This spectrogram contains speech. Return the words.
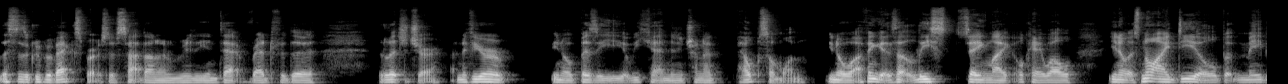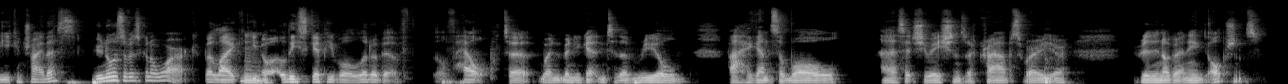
this is a group of experts who've sat down and really in depth read through the the literature, and if you're you know busy a weekend and you're trying to help someone, you know, I think it's at least saying like okay, well you know, it's not ideal, but maybe you can try this. Who knows if it's going to work? But like, you Hmm. know, at least give people a little bit of, of help to when, when you get into the real back against the wall uh, situations or crabs where you're really not got any options.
